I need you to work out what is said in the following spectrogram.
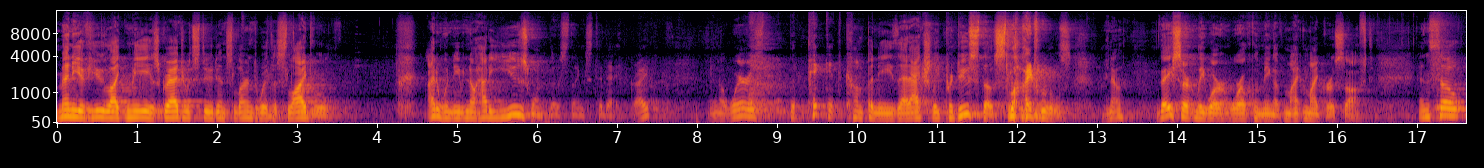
Many of you, like me, as graduate students, learned with a slide rule. I wouldn't even know how to use one of those things today, right? You know, where is the Pickett company that actually produced those slide rules? You know, they certainly weren't welcoming of Microsoft. And so,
